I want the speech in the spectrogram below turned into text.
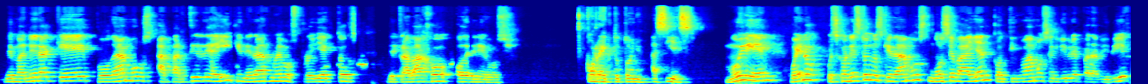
de manera que podamos a partir de ahí generar nuevos proyectos de trabajo o de negocio. Correcto, Toño, así es. Muy bien, bueno, pues con esto nos quedamos, no se vayan, continuamos en Libre para Vivir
